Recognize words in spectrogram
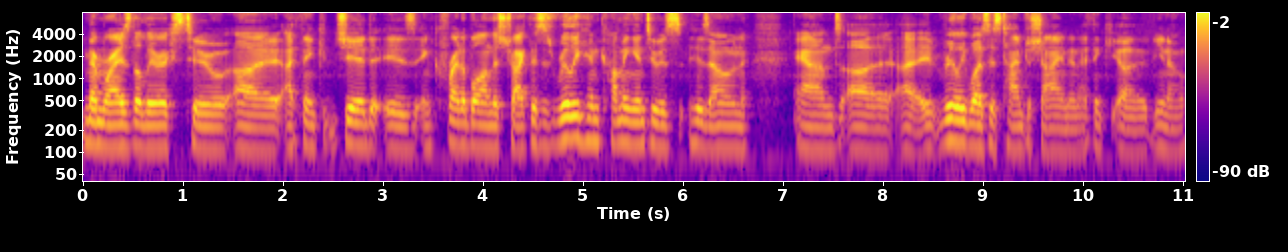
memorized the lyrics to. Uh, I think JID is incredible on this track. This is really him coming into his his own and uh, uh, it really was his time to shine. And I think, uh, you know,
